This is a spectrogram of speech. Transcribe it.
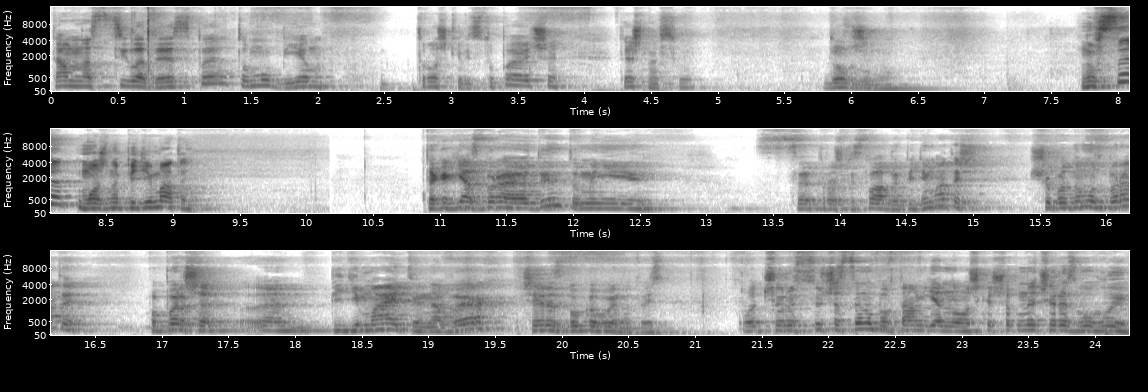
там у нас ціла ДСП, тому б'ємо трошки відступаючи теж на всю довжину. Ну все, можна підіймати. Так як я збираю один, то мені це трошки складно підіймати. Щоб одному збирати, по-перше, е, підіймайте наверх через боковину. Тобто, от через цю частину, бо там є ножки, щоб не через вугли.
